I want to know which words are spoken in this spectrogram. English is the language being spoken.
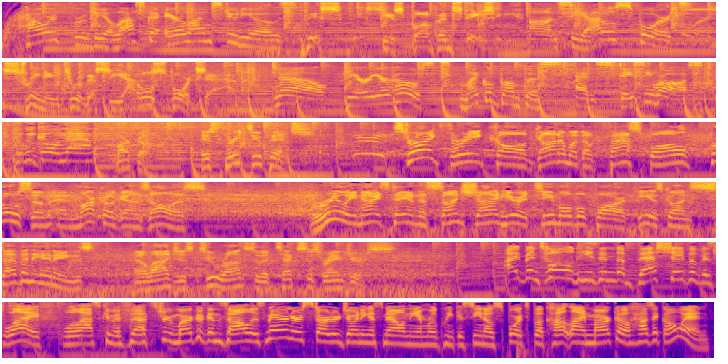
Powered through the Alaska Airlines Studios. This is Bump and Stacy on Seattle Sports. Streaming through the Seattle Sports app. Now, here are your hosts, Michael Bumpus and Stacy Ross. Here we go now. Marco, his 3 2 pitch. Strike three called. Got him with a fastball, froze him, and Marco Gonzalez. Really nice day in the sunshine here at T Mobile Park. He has gone seven innings and allowed just two runs to the Texas Rangers. I've been told he's in the best shape of his life. We'll ask him if that's true. Marco Gonzalez, Mariners starter, joining us now on the Emerald Queen Casino Sportsbook Hotline. Marco, how's it going?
